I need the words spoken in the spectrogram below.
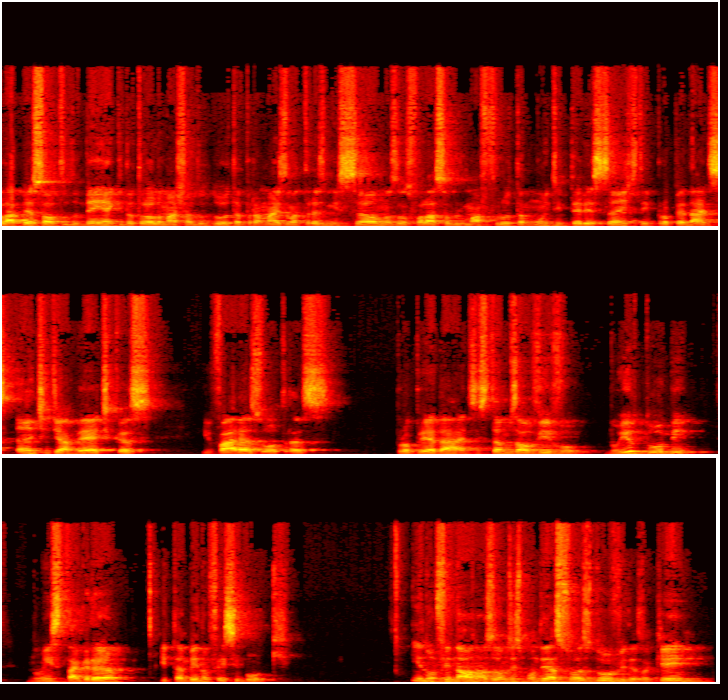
Olá pessoal, tudo bem? Aqui Dr. Lula Machado Dutra para mais uma transmissão. Nós vamos falar sobre uma fruta muito interessante, tem propriedades antidiabéticas e várias outras propriedades. Estamos ao vivo no YouTube, no Instagram e também no Facebook. E no final nós vamos responder as suas dúvidas, ok?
